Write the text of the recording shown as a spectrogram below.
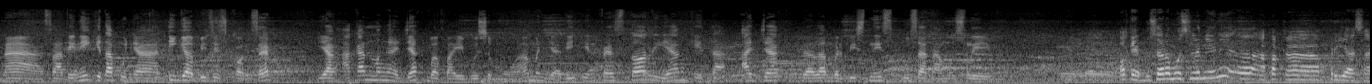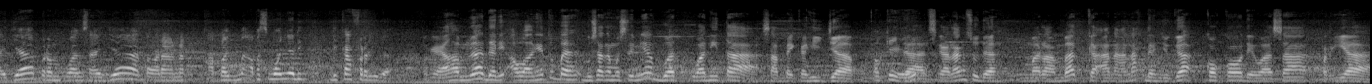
Nah, saat ini kita punya tiga bisnis konsep yang akan mengajak Bapak Ibu semua menjadi investor yang kita ajak dalam berbisnis busana muslim. Oke, busana muslimnya ini uh, apakah pria saja, perempuan saja, atau orang anak apa apa semuanya di, di cover juga? Oke, alhamdulillah dari awalnya tuh busana muslimnya buat wanita sampai ke hijab. Oke. Dan sekarang sudah merambat ke anak-anak dan juga koko dewasa pria.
